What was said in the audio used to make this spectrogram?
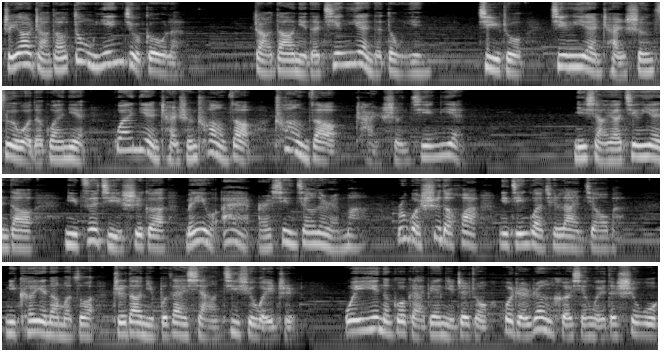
只要找到动因就够了，找到你的经验的动因。记住，经验产生自我的观念，观念产生创造，创造产生经验。你想要惊艳到你自己是个没有爱而性交的人吗？如果是的话，你尽管去滥交吧，你可以那么做，直到你不再想继续为止。唯一能够改变你这种或者任何行为的事物，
